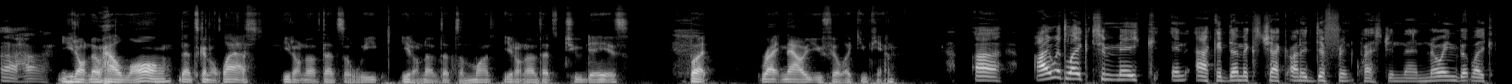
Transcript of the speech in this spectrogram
Uh huh. You don't know how long that's going to last. You don't know if that's a week. You don't know if that's a month. You don't know if that's two days. But right now, you feel like you can. Uh, I would like to make an academics check on a different question then, knowing that like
